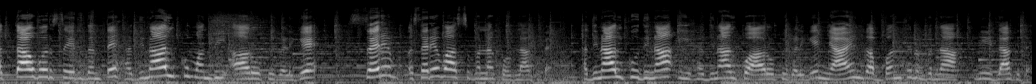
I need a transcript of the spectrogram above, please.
ಅತ್ತಾವರ್ ಸೇರಿದಂತೆ ಹದಿನಾಲ್ಕು ಮಂದಿ ಆರೋಪಿಗಳಿಗೆ ಸೆರೆ, ಸೆರೆವಾಸವನ್ನ ಕೊಡಲಾಗಿದೆ. ಹದಿನಾಲ್ಕು ದಿನ ಈ ಹದಿನಾಲ್ಕು ಆರೋಪಿಗಳಿಗೆ ನ್ಯಾಯಾಂಗ ಬಂಧನವನ್ನ ನೀಡಲಾಗಿದೆ.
